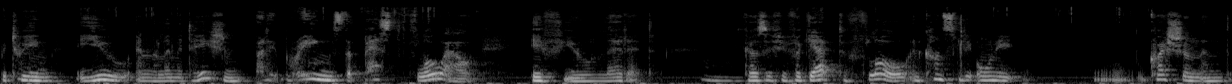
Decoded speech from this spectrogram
between you and the limitation, but it brings the best flow out if you let it. Mm. Because if you forget to flow and constantly only question and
